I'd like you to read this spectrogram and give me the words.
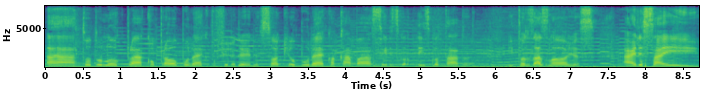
ah, todo louco pra comprar o boneco pro filho dele. Só que o boneco acaba sendo esgo- esgotado em todas as lojas. Aí ele sai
